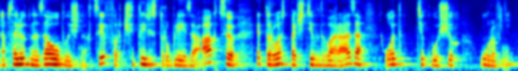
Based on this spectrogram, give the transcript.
абсолютно заоблачных цифр. 400 рублей за акцию – это рост почти в два раза от текущих уровней.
